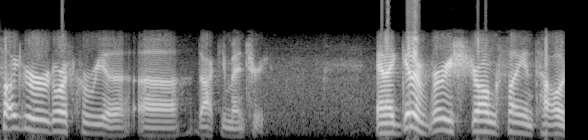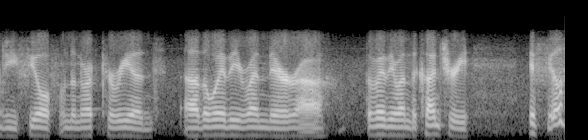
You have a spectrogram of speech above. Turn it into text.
saw your North Korea uh, documentary, and I get a very strong Scientology feel from the North Koreans, uh, the way they run their, uh, the way they run the country. It feels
